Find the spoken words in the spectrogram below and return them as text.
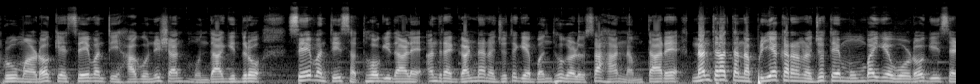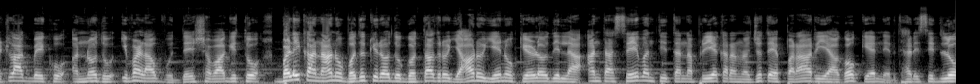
ಪ್ರೂವ್ ಮಾಡೋಕೆ ಸೇವಂತಿ ಹಾಗೂ ನಿಶಾಂತ್ ಮುಂದಾಗಿದ್ರು. ಸೇವಂತಿ ಸತ್ತು ಹೋಗಿದ್ದಾಳೆ ಅಂದ್ರೆ ಗಂಡನ ಜೊತೆಗೆ ಬಂಧುಗಳು ಸಹ ನಂಬ್ತಾರೆ. ನಂತರ ತನ್ನ ಪ್ರಿಯಕರನ ಜೊತೆ ಮುಂಬೈಗೆ ಓಡೋಗಿ ಸೆಟ್ಲ್ ಆಗಬೇಕು ಅನ್ನೋದು ಇವಳ ಉದ್ದೇಶವಾಗಿತ್ತು. ಬಳಿಕ ನಾನು ಬದುಕಿರೋದು ಗೊತ್ತಾದರೂ ಯಾರು ಏನು ಕೇಳೋದಿಲ್ಲ ಅಂತ ಸೇವಂತಿ ತನ್ನ ಪ್ರಿಯಕರನ ಜೊತೆ ಪರಾರಿಯಾಗೋಕೆ ನಿರ್ಧರಿಸಿದ್ಲು.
